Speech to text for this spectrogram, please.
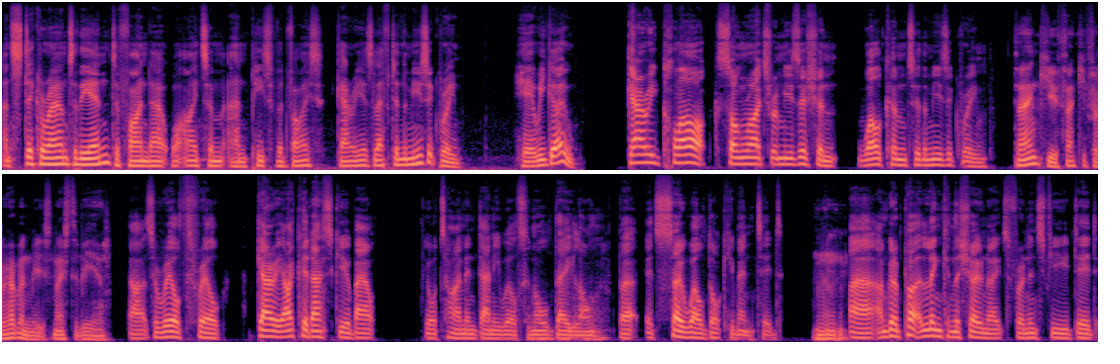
And stick around to the end to find out what item and piece of advice Gary has left in the music room. Here we go. Gary Clark, songwriter and musician, welcome to the music room. Thank you. Thank you for having me. It's nice to be here. Uh, it's a real thrill. Gary, I could ask you about your time in Danny Wilson all day long, but it's so well documented. Mm. Uh, I'm going to put a link in the show notes for an interview you did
